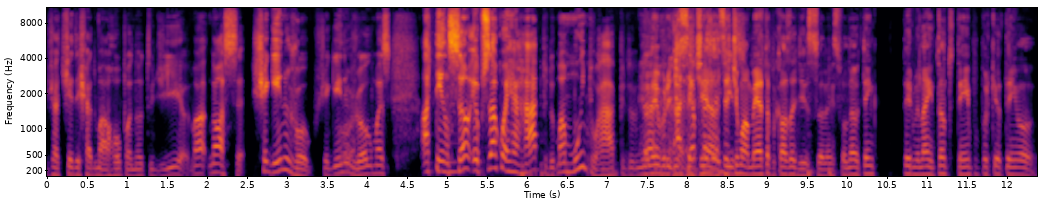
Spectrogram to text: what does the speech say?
já tinha deixado uma roupa no outro dia. Nossa, cheguei no jogo, cheguei Boa. no jogo, mas atenção, eu precisava correr rápido, mas muito rápido. Né? Eu lembro disso, você tinha, você tinha, uma meta por causa disso. Né? Você falou, não, eu tenho que terminar em tanto tempo porque eu tenho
